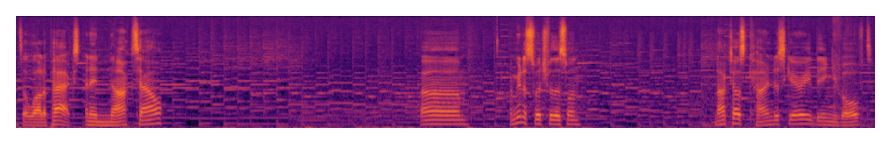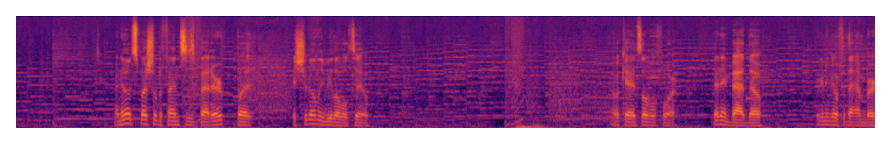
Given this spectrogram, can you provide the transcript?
It's a lot of packs. And a Noctowl. Um, I'm gonna switch for this one. Noctowl's kinda scary being evolved. I know its special defense is better, but it should only be level 2. Okay, it's level 4. That ain't bad though. We're gonna go for the Ember.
